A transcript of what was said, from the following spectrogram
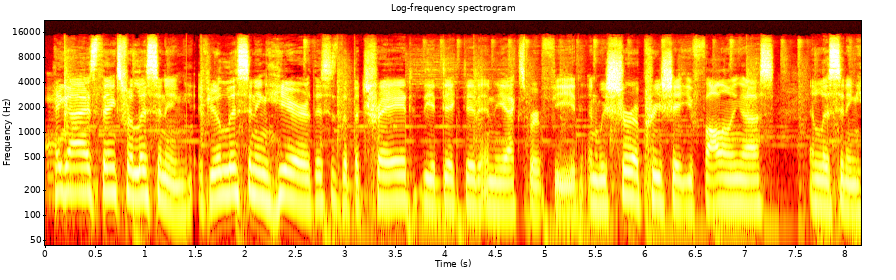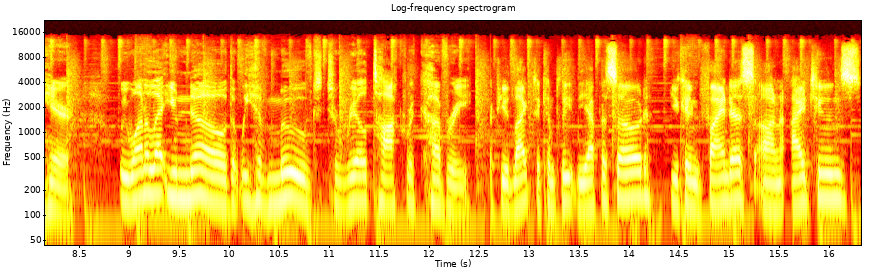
Hey guys, thanks for listening. If you're listening here, this is the Betrayed, the Addicted, and the Expert feed, and we sure appreciate you following us and listening here. We want to let you know that we have moved to Real Talk Recovery. If you'd like to complete the episode, you can find us on iTunes,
